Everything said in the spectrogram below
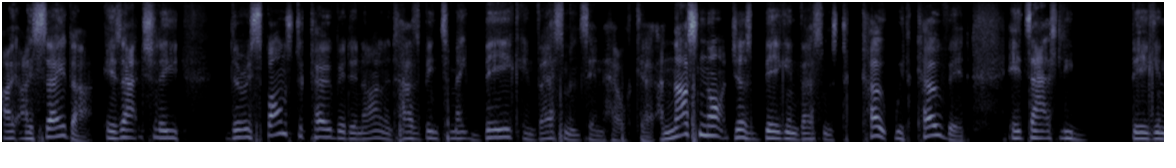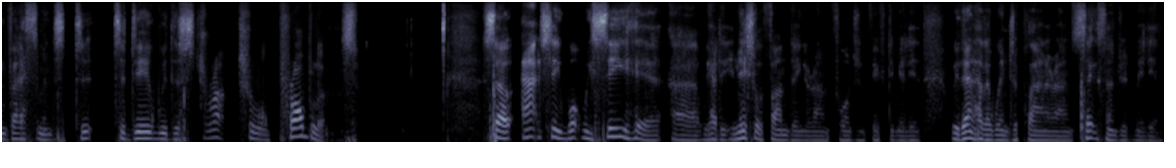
I, I say that is actually the response to COVID in Ireland has been to make big investments in healthcare. And that's not just big investments to cope with COVID, it's actually big investments to, to deal with the structural problems. So actually what we see here, uh, we had initial funding around 450 million. We then had a winter plan around 600 million,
